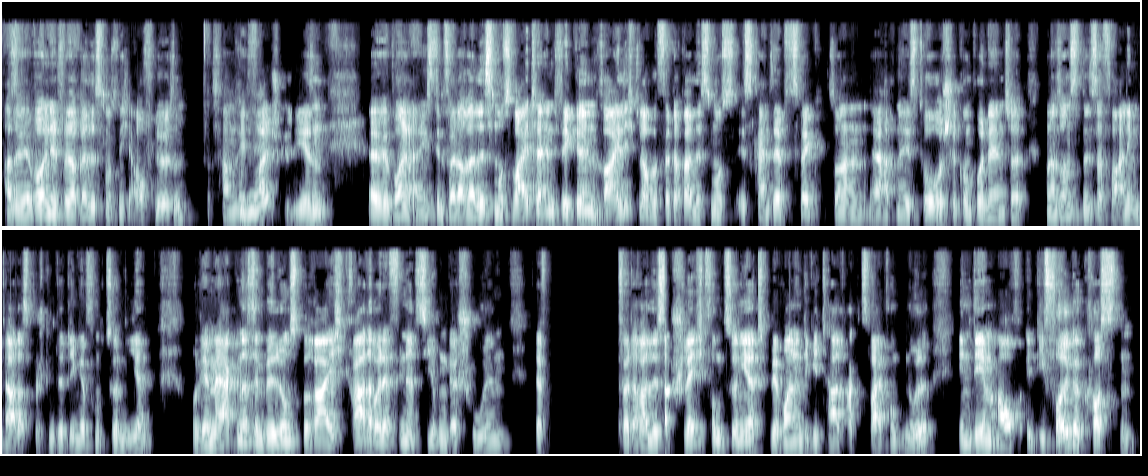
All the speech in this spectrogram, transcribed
Also wir wollen den Föderalismus nicht auflösen, das haben Sie mhm. falsch gelesen. Äh, wir wollen allerdings den Föderalismus weiterentwickeln, weil ich glaube, Föderalismus ist kein Selbstzweck, sondern er hat eine historische Komponente und ansonsten ist er vor allen Dingen da, dass bestimmte Dinge funktionieren. Und wir merken dass im Bildungsbereich, gerade bei der Finanzierung der Schulen, der Föderalismus schlecht funktioniert. Wir wollen einen Digitalpakt 2.0, in dem auch die Folgekosten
